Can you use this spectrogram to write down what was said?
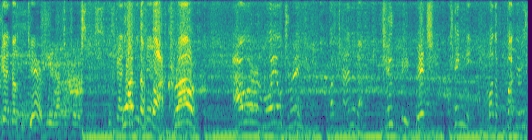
This guy doesn't care. We have to finish this. This guy what doesn't care. What the fuck? Crown! Our royal drink of Canada. King me, bitch. King me, motherfuckers.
